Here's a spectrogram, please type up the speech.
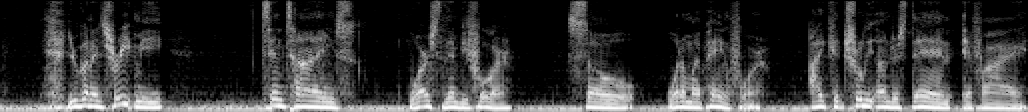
you're going to treat me 10 times worse than before. So, what am I paying for? I could truly understand if I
